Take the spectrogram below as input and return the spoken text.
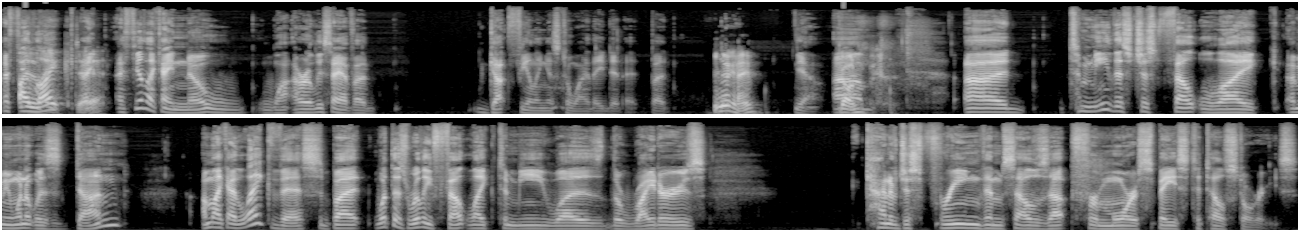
I, feel I like, liked I, it. I feel like I know why, or at least I have a gut feeling as to why they did it. But okay, yeah. Um, uh, to me, this just felt like, I mean, when it was done, I'm like, I like this, but what this really felt like to me was the writers kind of just freeing themselves up for more space to tell stories.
